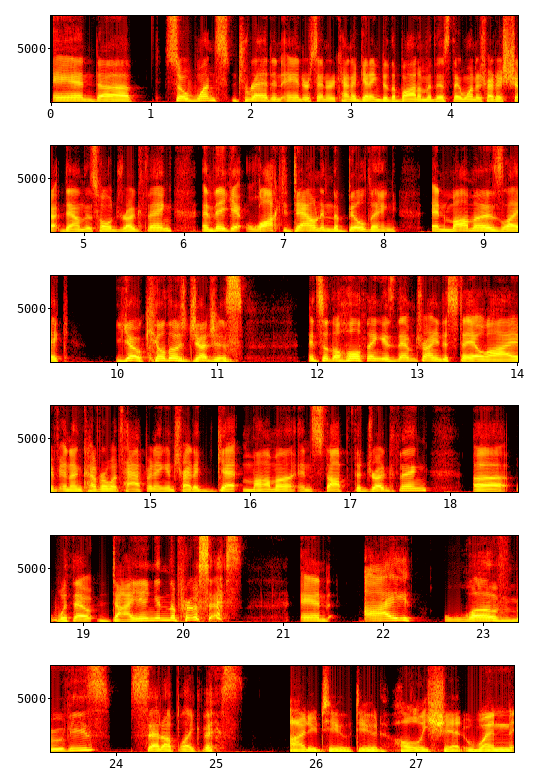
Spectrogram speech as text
And uh, so once Dredd and Anderson are kind of getting to the bottom of this, they want to try to shut down this whole drug thing. And they get locked down in the building. And Mama is like, yo, kill those judges. And so the whole thing is them trying to stay alive and uncover what's happening and try to get Mama and stop the drug thing uh, without dying in the process. And I love movies set up like this. I do too, dude. Holy shit. When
